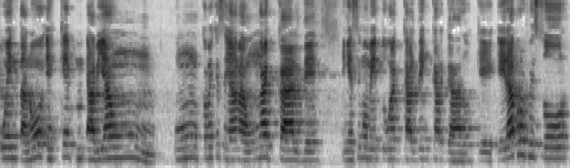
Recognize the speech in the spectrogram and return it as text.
cuenta, ¿no? Es que había un, un, ¿cómo es que se llama? Un alcalde, en ese momento un alcalde encargado, que era profesor,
